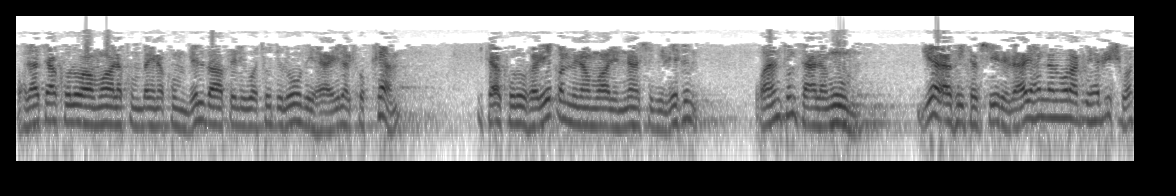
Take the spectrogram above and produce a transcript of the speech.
ولا تأكلوا أموالكم بينكم بالباطل وتدلوا بها إلى الحكام. لتأكلوا فريقا من أموال الناس بالإثم وأنتم تعلمون. جاء في تفسير الآية أن المراد بها الرشوة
